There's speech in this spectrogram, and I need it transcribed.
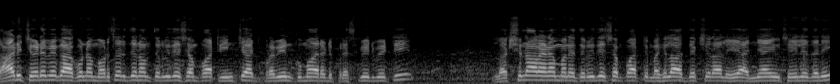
దాడి చేయడమే కాకుండా మరుసటి దినం Telugu Desam party incharge Praveen Kumar Reddy press meet పెట్టి లక్ష్మీనారాయణం అనే తెలుగుదేశం పార్టీ మహిళా అధ్యక్షురాలు ఏ అన్యాయం చేయలేదని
